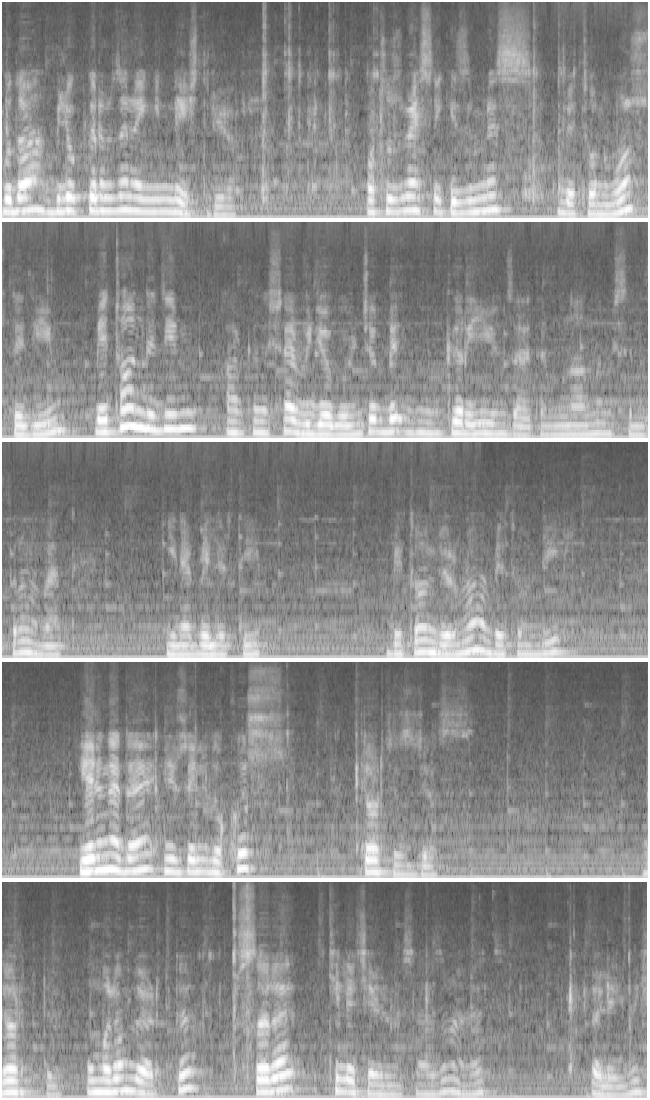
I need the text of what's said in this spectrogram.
Bu da bloklarımızın rengini değiştiriyor. 35.8'imiz betonumuz dediğim. Beton dediğim arkadaşlar video boyunca be- gri zaten bunu anlamışsınızdır ama ben yine belirteyim. Beton diyorum ama beton değil. Yerine de 159 4 yazacağız. 4'tü. Umarım 4'tü. Sarı kile çevirmesi lazım evet. Öyleymiş.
